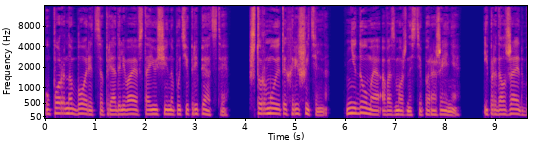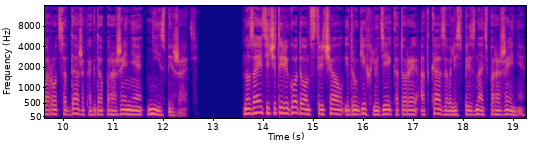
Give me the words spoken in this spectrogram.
упорно борется, преодолевая встающие на пути препятствия, штурмует их решительно, не думая о возможности поражения, и продолжает бороться даже, когда поражение не избежать. Но за эти четыре года он встречал и других людей, которые отказывались признать поражение,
